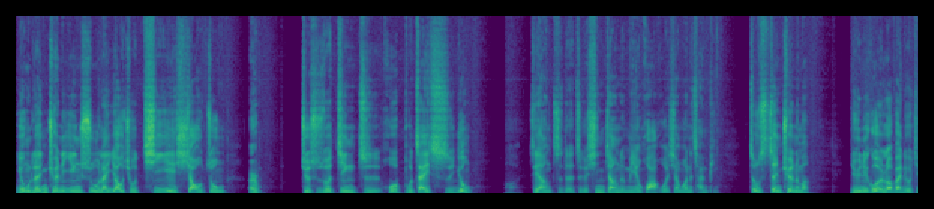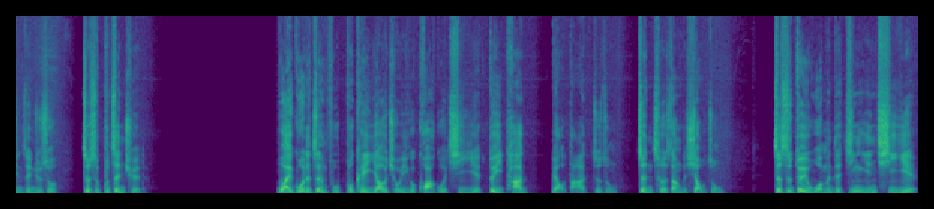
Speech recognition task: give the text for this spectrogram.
用人权的因素来要求企业效忠，而就是说禁止或不再使用啊这样子的这个新疆的棉花或相关的产品。这种是正确的吗？有尼过的老板刘景正就说这是不正确的。外国的政府不可以要求一个跨国企业对他表达这种政策上的效忠，这是对我们的经营企业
